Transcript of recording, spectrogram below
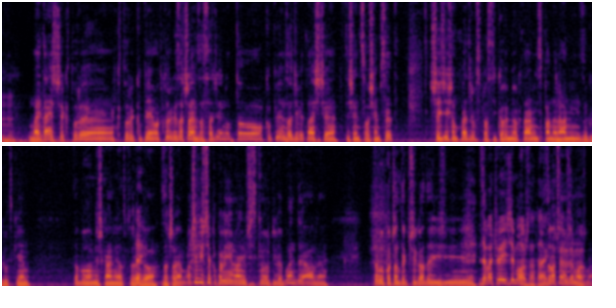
Mhm. Najtańszy, który, który kupiłem, od którego zacząłem w zasadzie, no to kupiłem za 19 800. 60 metrów z plastikowymi oknami, z panelami, z ogródkiem. To było mieszkanie, od którego Tak. zacząłem. Oczywiście popełniłem na nim wszystkie możliwe błędy, ale to był początek przygody i, i Zobaczyłeś, że można, tak? zobaczyłem, że można.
